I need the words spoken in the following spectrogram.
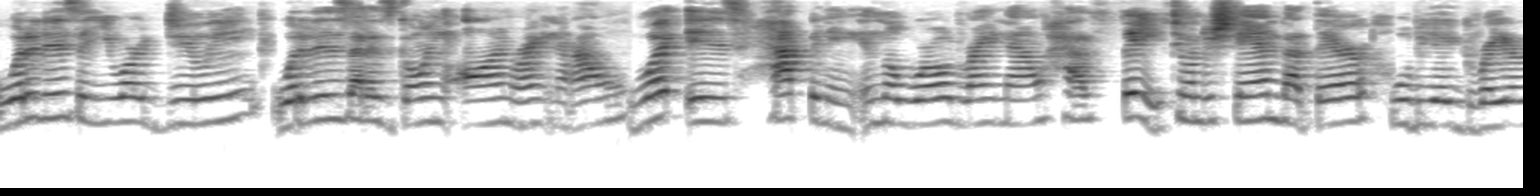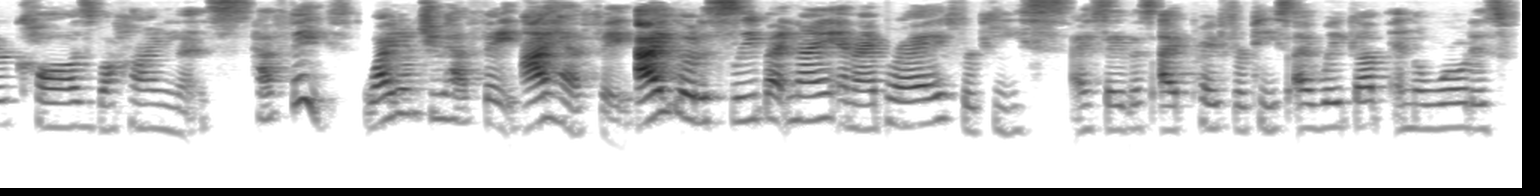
what it is that you are doing, what it is that is going on right now, what is happening in the world right now have faith to understand that there will be a greater cause behind this. Have faith. Why don't you have faith? I have faith. I go to sleep at night and I pray for peace. I say this I pray for peace. I wake up and the world is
